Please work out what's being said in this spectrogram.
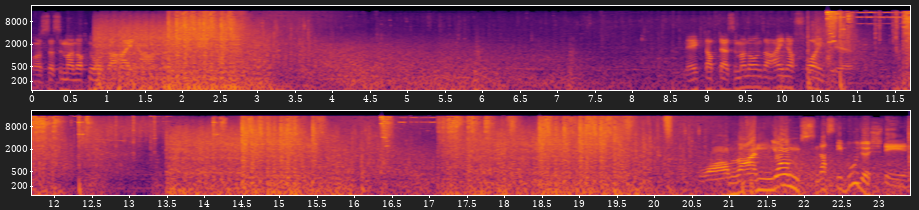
Oder ist das immer noch nur unser einer? Ne, ich glaube, da ist immer noch unser einer Freund hier. Boah, Mann, Jungs, lass die Bude stehen.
